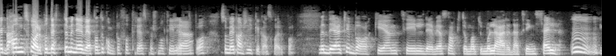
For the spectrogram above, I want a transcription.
Jeg kan svare på dette, men jeg vet at du kommer til å få tre spørsmål til etterpå som jeg kanskje ikke kan svare på. Men det er tilbake igjen til det vi har snakket om, at du må lære deg ting selv. Mm.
